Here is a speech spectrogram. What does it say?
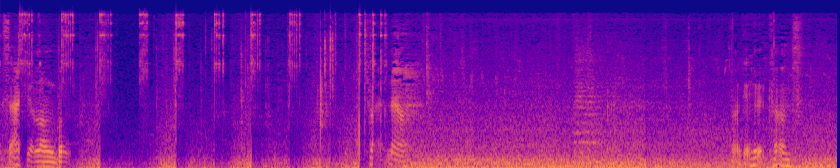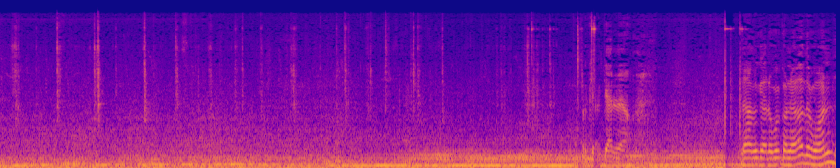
It's actually a long bolt. Try it now. Okay, here it comes. Okay, I got it out. Now we got to work on the other one,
